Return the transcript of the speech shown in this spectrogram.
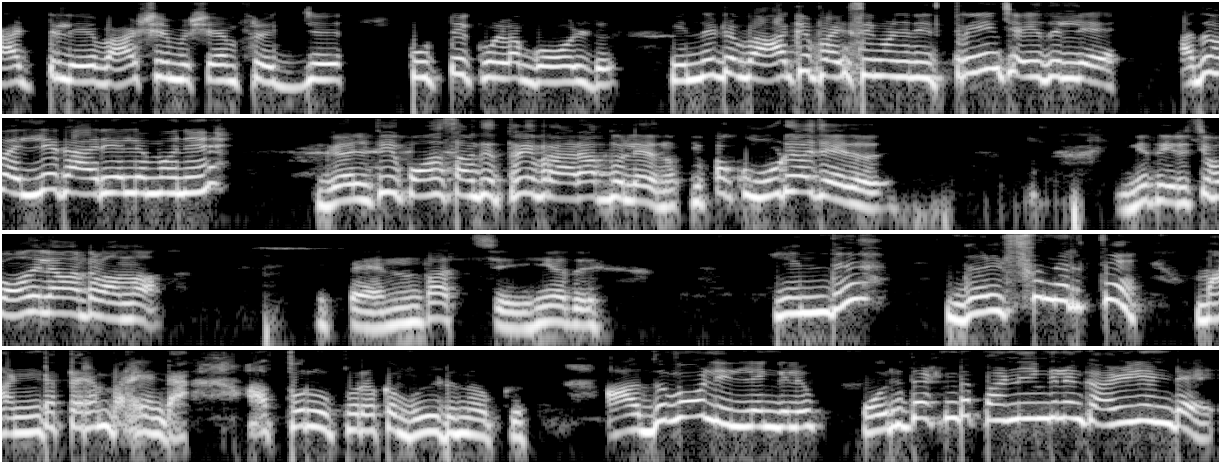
കട്ടിൽ വാഷിംഗ് മെഷീൻ ഫ്രിഡ്ജ് കുട്ടിക്കുള്ള ഗോൾഡ് എന്നിട്ട് ബാക്കി പൈസയും കൊണ്ട് ഞാൻ ഇത്രയും ചെയ്തില്ലേ? അത് വലിയ കാര്യമല്ലേ മോനെ? ഗൾഫിൽ പോകുന്ന സമയത്ത് ഇത്രയും പ്രാരാബ്ദമില്ലായിരുന്നു ഇപ്പൊ കൂടുക ചെയ്തത്. ഇനി തിരിച്ചു പോകുന്നില്ല പറഞ്ഞിട്ട് വന്നോ ഇപ്പൊ എന്താ ചെയ്യത് എന്ത്? ഗൾഫ് നിർത്തേ. മണ്ടത്തരം പറയണ്ട. അപ്പുറം ഇപ്പുറമൊക്കെ വീട് നോക്ക്. അതുപോലെ ഇല്ലെങ്കിലും ഒരു തട്ടിന്റെ പണിയെങ്കിലും കഴിയണ്ടേ?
